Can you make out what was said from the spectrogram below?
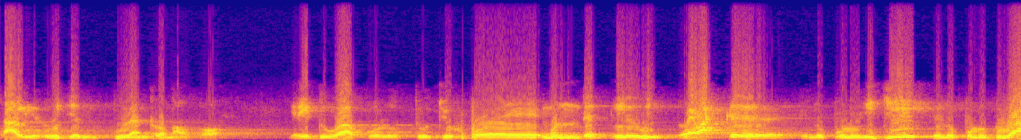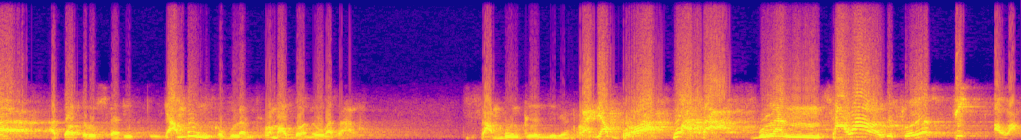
salirujeng bulan Ramadan jadi 27 poe mundet lewi lewat ke 30 hiji 32 atau terus ke itu. Nyambung ke bulan Ramadan oh masalah. Sambungkan jadi raja berah puasa bulan sawal selesai awak.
